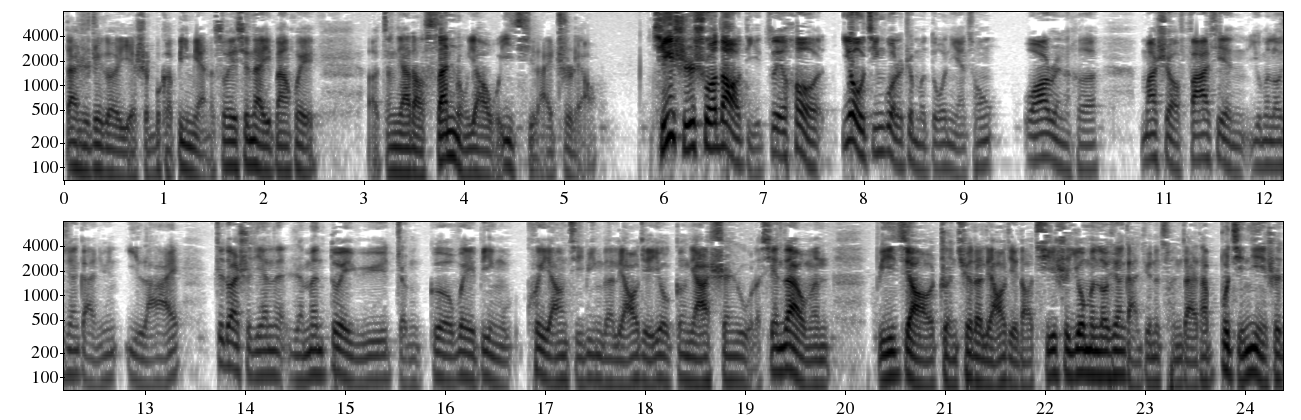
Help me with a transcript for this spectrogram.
但是这个也是不可避免的，所以现在一般会呃增加到三种药物一起来治疗。其实说到底，最后又经过了这么多年，从 Warren 和 Marshall 发现幽门螺旋杆菌以来。这段时间呢，人们对于整个胃病、溃疡疾病的了解又更加深入了。现在我们比较准确的了解到，其实幽门螺旋杆菌的存在，它不仅仅是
